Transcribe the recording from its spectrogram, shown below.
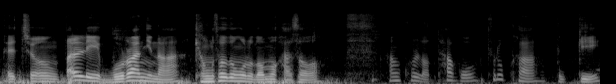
대충 빨리 모란이나 경서동으로 넘어가서 한콜더 타고 트루카 복귀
